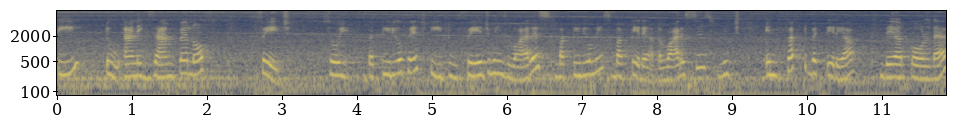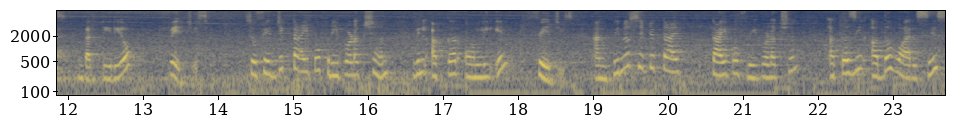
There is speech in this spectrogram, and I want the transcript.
t2 an example of phage so bacteriophage T2 phage means virus bacterio means bacteria. The viruses which infect bacteria they are called as bacteriophages so phagic type of reproduction will occur only in phages. And pinocytic type type of reproduction occurs in other viruses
